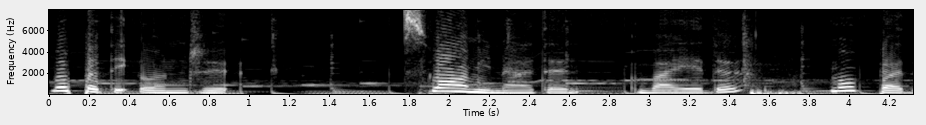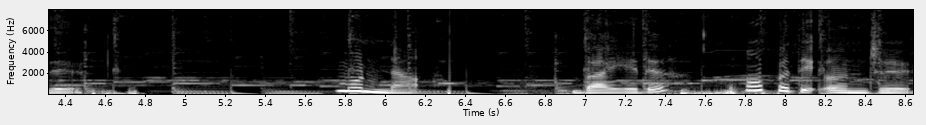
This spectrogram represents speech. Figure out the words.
முப்பத்தி ஒன்று. சுவாமிநாதன் வயது முப்பது. முன்னா. வயது முப்பத்தி ஒன்று.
